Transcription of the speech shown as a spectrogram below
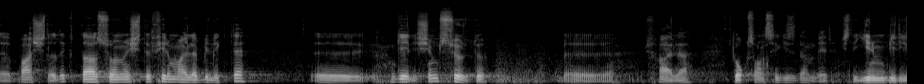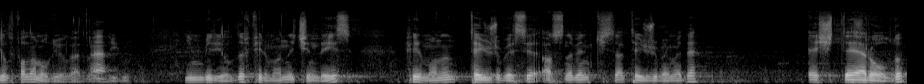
e, başladık. Daha sonra işte firmayla birlikte e, gelişim sürdü. E, hala 98'den beri işte 21 yıl falan oluyor galiba. 21 yıldır firmanın içindeyiz. Firmanın tecrübesi aslında benim kişisel tecrübeme de eş değer oldu.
